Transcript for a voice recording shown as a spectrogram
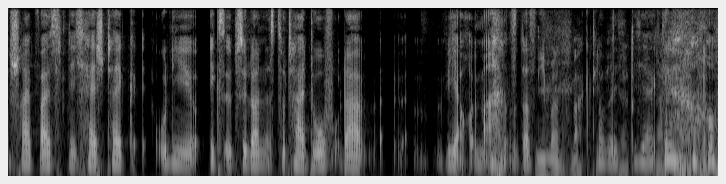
schreibt, weiß ich nicht, Hashtag Uni XY ist total doof oder äh, wie auch immer. Also das, Niemand mag die glaube ich, ja, genau.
